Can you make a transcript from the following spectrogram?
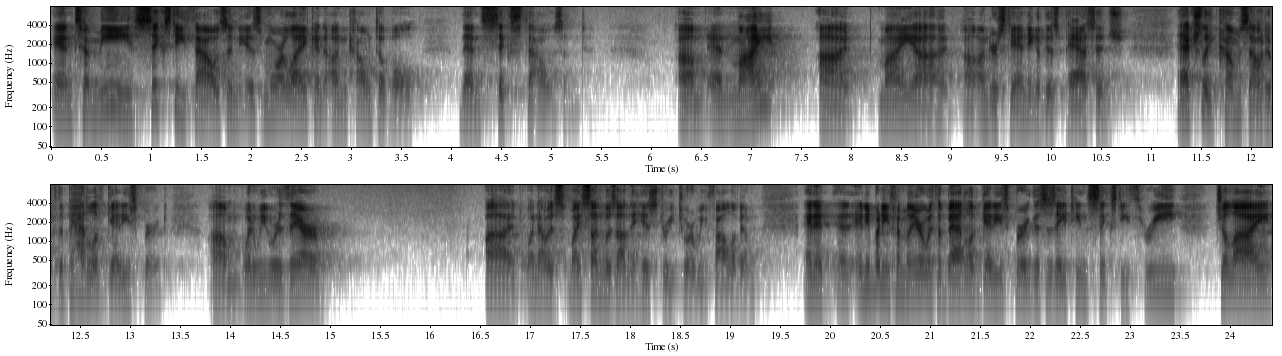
And to me, 60,000 is more like an uncountable than 6,000. Um, and my, uh, my uh, uh, understanding of this passage actually comes out of the Battle of Gettysburg. Um, when we were there, uh, when I was, my son was on the history tour, we followed him and it, anybody familiar with the Battle of Gettysburg? This is 1863, July,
